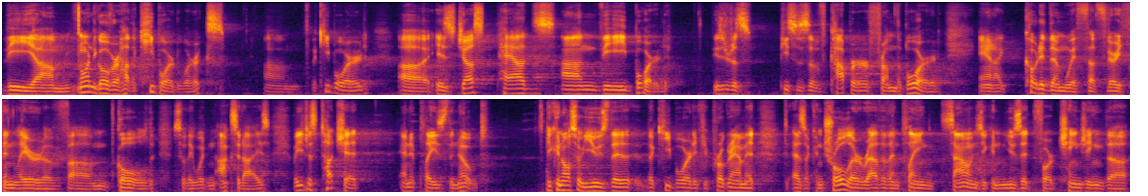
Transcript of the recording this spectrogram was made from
The, um, I wanted to go over how the keyboard works. Um, the keyboard uh, is just pads on the board. These are just pieces of copper from the board, and I coated them with a very thin layer of um, gold so they wouldn't oxidize. But you just touch it, and it plays the note. You can also use the, the keyboard if you program it as a controller rather than playing sounds. You can use it for changing the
